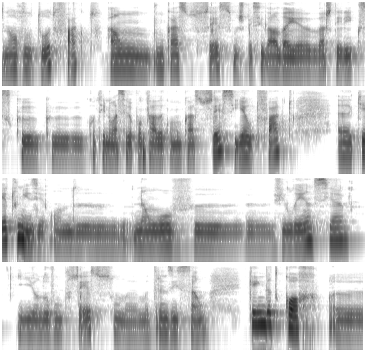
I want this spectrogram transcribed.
não resultou, de facto. Há um, um, caso de sucesso, uma espécie de aldeia de Asterix que, que continua a ser apontada como um caso de sucesso, e é o de facto, uh, que é a Tunísia, onde não houve uh, violência e onde houve um processo, uma, uma transição que ainda decorre uh,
